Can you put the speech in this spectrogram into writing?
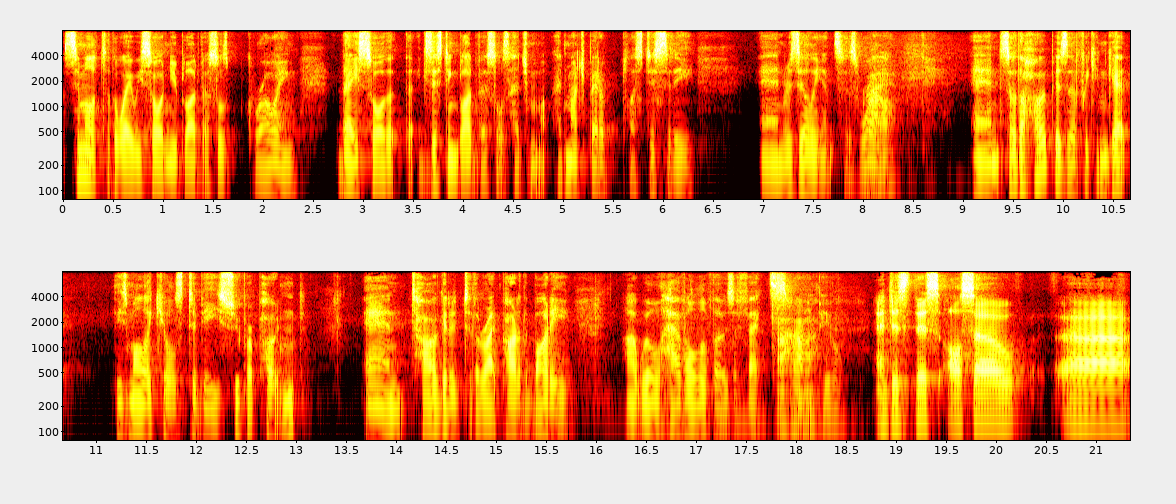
similar to the way we saw new blood vessels growing, they saw that the existing blood vessels had had much better plasticity and resilience as well. Right. And so the hope is that if we can get these molecules to be super potent and targeted to the right part of the body, uh, we'll have all of those effects uh-huh. on people. And does this also uh,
